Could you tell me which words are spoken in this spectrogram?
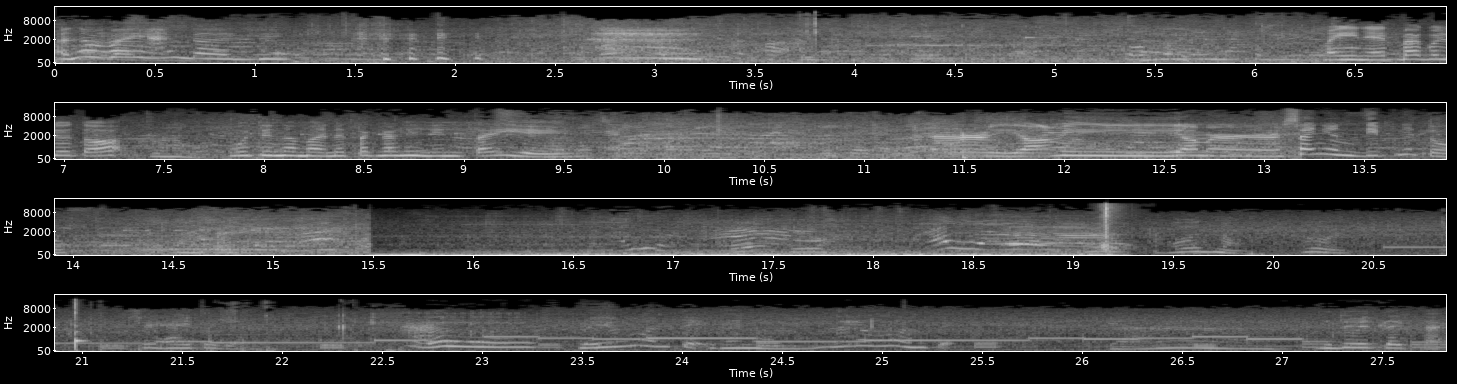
Ano ba yan, Daddy? Mainit bago luto? Buti naman, natagal hinintay eh. Ah, yummy! Yummer! Saan yung dip nito? Hold mo. Hold. Say hi to them. Layo mo ante. Ganun. Layo mo ante. Yeah. You do it like that.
